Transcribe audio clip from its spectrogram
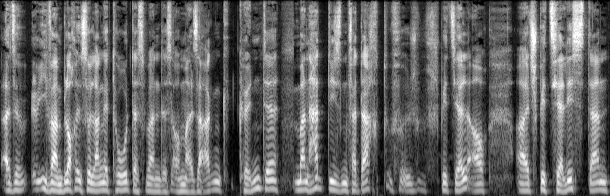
Also Ivan Bloch ist so lange tot, dass man das auch mal sagen könnte. Man hat diesen Verdacht speziell auch als Spezialist dann,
